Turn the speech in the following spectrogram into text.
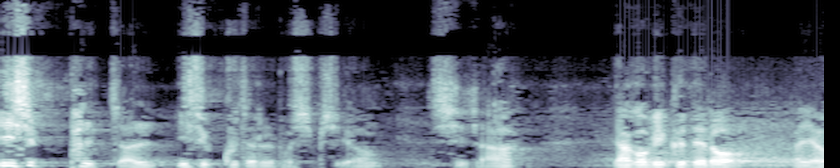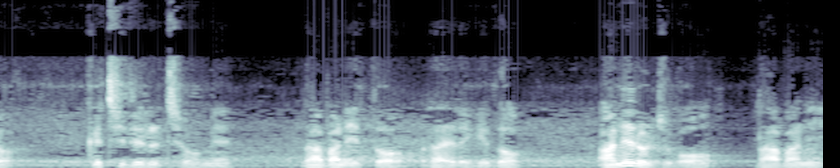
28절, 29절을 보십시오. 시작. 야곱이 그대로 하여 그 치리를 처음에 라반이 또 라헬에게도 아내를 주고 라반이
